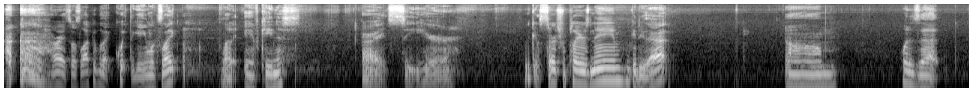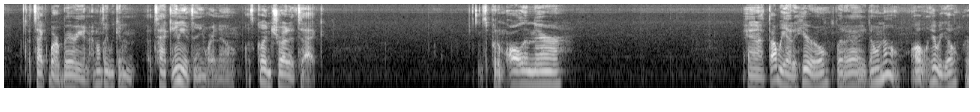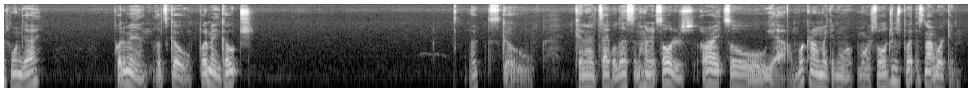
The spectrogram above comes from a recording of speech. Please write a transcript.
Alright, so it's a lot of people that quit the game, looks like. A lot of AFK-ness. Alright, see here. We can search for player's name. We can do that. Um, what is that? Attack Barbarian. I don't think we can attack anything right now. Let's go ahead and try to attack. Let's put them all in there. And I thought we had a hero, but I don't know. Oh, here we go. There's one guy. Put him in. Let's go. Put him in, coach. Let's go. You cannot attack with less than 100 soldiers. Alright, so yeah, I'm working on making more, more soldiers, but it's not working.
